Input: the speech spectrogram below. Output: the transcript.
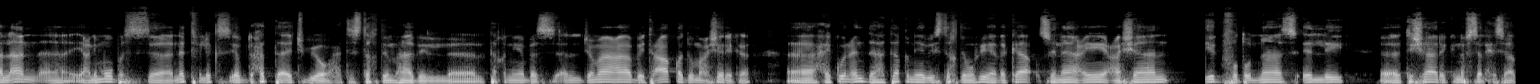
الآن آه، يعني مو بس Netflix يبدو حتى HBO حتستخدم هذه التقنية بس الجماعة بيتعاقدوا مع شركة آه، حيكون عندها تقنية بيستخدموا فيها ذكاء صناعي عشان يقفطوا الناس اللي آه، تشارك نفس الحساب.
